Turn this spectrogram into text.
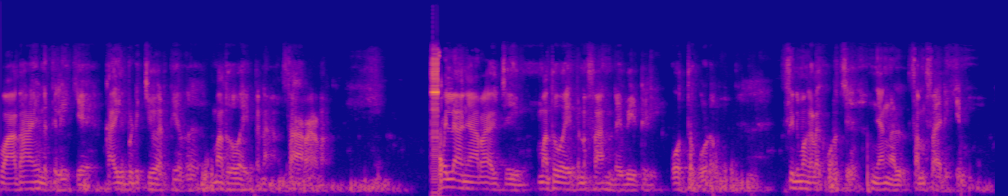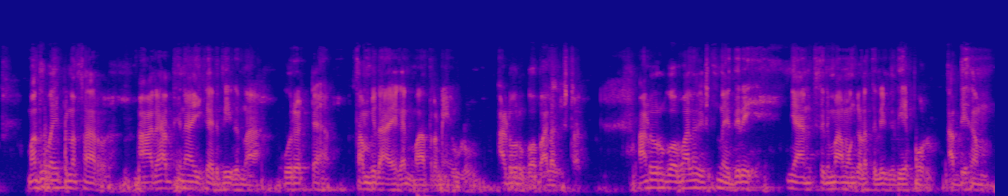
വാതായനത്തിലേക്ക് കൈപിടിച്ചുയർത്തിയത് മധു മധുവൈപ്പന സാറാണ്. എല്ലാ ഞായറാഴ്ചയും മധുവൈപ്പന സാറിന്റെ വീട്ടിൽ ഒത്തുകൂടും. സിനിമകളെക്കുറിച്ച് ഞങ്ങൾ സംസാരിക്കും. മധുവൈപ്പന സാർ ആരാധ്യനായി കരുതിയിരുന്ന ഒരൊറ്റ സംവിധായകൻ മാത്രമേ ഉള്ളൂ അടൂർ ഗോപാലകൃഷ്ണൻ. അടൂർ ഗോപാലകൃഷ്ണനെതിരെ ഞാൻ സിനിമാ മംഗളത്തിൽ എഴുതിയപ്പോൾ അദ്ദേഹം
